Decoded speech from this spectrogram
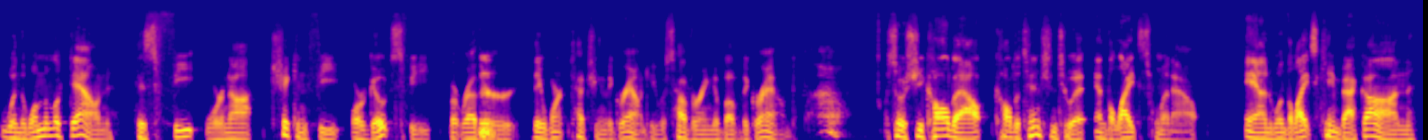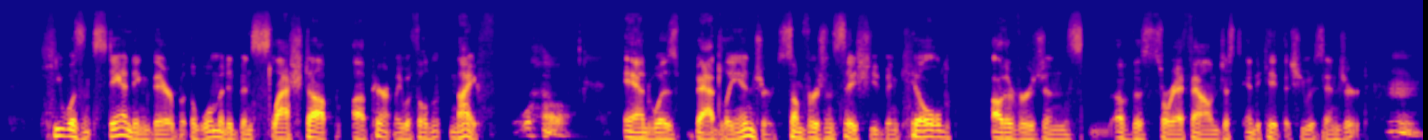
When the woman looked down, his feet were not chicken feet or goat's feet, but rather mm. they weren't touching the ground. He was hovering above the ground. Wow. So she called out, called attention to it, and the lights went out. And when the lights came back on, he wasn't standing there, but the woman had been slashed up, uh, apparently with a knife. Whoa. And was badly injured. Some versions say she'd been killed. Other versions of the story I found just indicate that she was injured. Mm.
